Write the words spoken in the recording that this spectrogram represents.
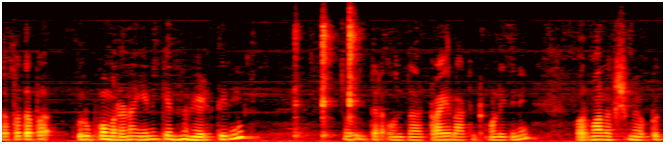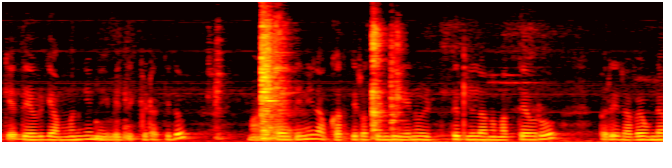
ದಪ್ಪ ದಪ್ಪ ರುಬ್ಕೊಂಬರೋಣ. ಏನಕ್ಕೆ ಅಂತ ನಾನು ಹೇಳ್ತೀನಿ. ನೋಡಿ, ಈ ಥರ ಒಂದು ಟ್ರಯಲ್ ಹಾಕಿಟ್ಕೊಂಡಿದ್ದೀನಿ. ವರಮಹಾಲಕ್ಷ್ಮಿ ಹಬ್ಬಕ್ಕೆ ದೇವರಿಗೆ ಅಮ್ಮನಿಗೆ ನೈವೇದ್ಯಕ್ಕೆ ಇಡೋಕ್ಕಿದು ಮಾಡ್ತಾಯಿದ್ದೀನಿ ನಾವು ಕರ್ತಿರೋ ತಿಂಡಿ ಏನೂ ಇಡ್ತಿರ್ಲಿಲ್ಲ ನಮ್ಮ ಅತ್ತೆಯವರು. ಬರೀ ರವೆ ಉಂಡೆ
